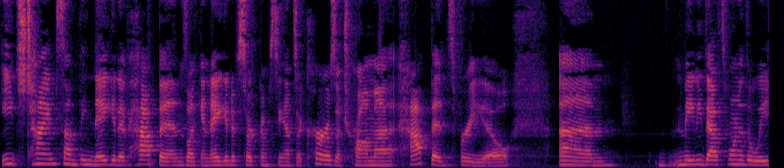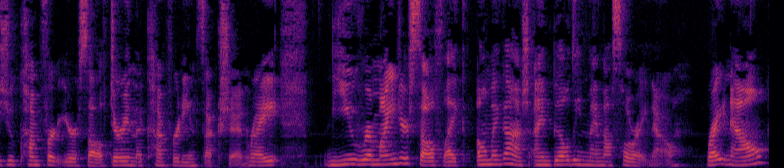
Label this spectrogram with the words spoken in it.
each time something negative happens, like a negative circumstance occurs, a trauma happens for you, um, maybe that's one of the ways you comfort yourself during the comforting section, right? You remind yourself, like, oh my gosh, I'm building my muscle right now. Right now,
